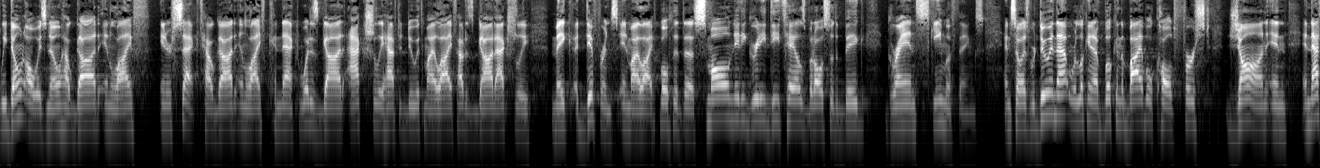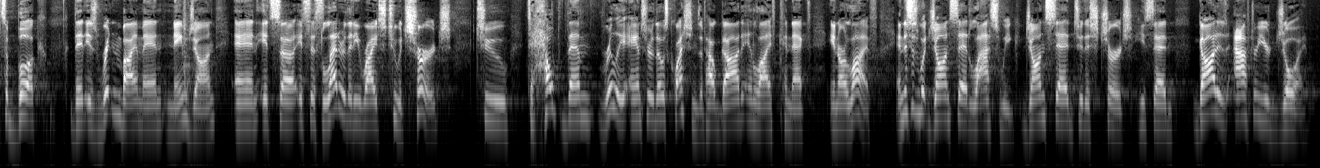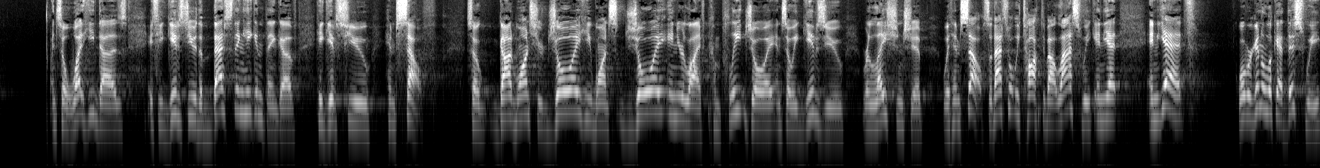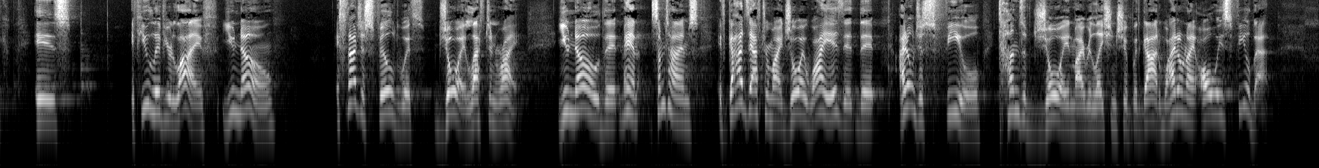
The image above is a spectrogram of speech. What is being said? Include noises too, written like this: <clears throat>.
we don't always know how God and life intersect, how God and life connect. What does God actually have to do with my life? How does God actually make a difference in my life, both at the small, nitty gritty details, but also the big, grand scheme of things? And so, as we're doing that, we're looking at a book in the Bible called First John, and, and that's a book that is written by a man named John, and it's, uh, it's this letter that he writes to a church to, to help them really answer those questions of how God and life connect in our life. And this is what John said last week. John said to this church, he said, God is after your joy. And so, what he does is he gives you the best thing he can think of, he gives you himself. So, God wants your joy. He wants joy in your life, complete joy. And so, he gives you relationship with himself. So, that's what we talked about last week. And yet, and yet, what we're going to look at this week is if you live your life, you know it's not just filled with joy left and right. You know that, man, sometimes if God's after my joy, why is it that I don't just feel tons of joy in my relationship with God? Why don't I always feel that?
